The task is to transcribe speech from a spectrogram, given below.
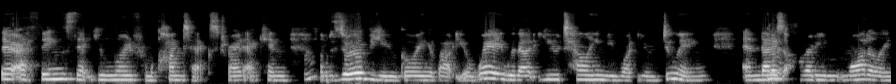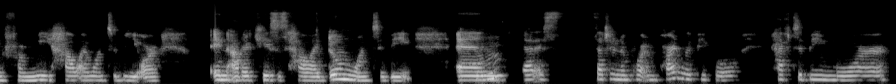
there are things that you learn from context, right? I can mm-hmm. observe you going about your way without you telling me what you're doing. And that yeah. is already modeling for me how I want to be, or in other cases, how I don't want to be. And mm-hmm. that is such an important part where people have to be more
